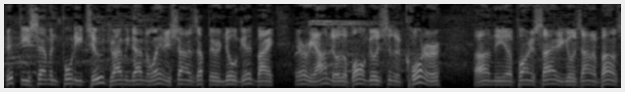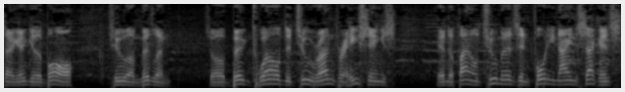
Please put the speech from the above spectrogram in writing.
57-42 driving down the lane. A shot is up there no good by Ariando. The ball goes to the corner on the uh, far side. It goes out of bounds. To give the ball to uh, Midland. So a big 12 to 2 run for Hastings in the final two minutes and 49 seconds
